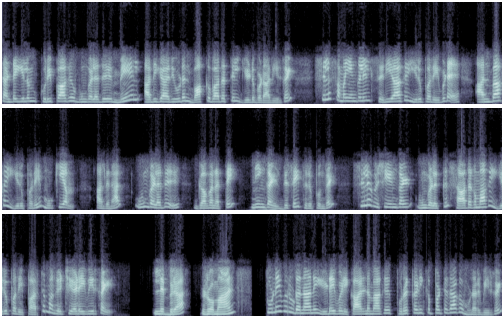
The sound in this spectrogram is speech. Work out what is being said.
சண்டையிலும் குறிப்பாக உங்களது மேல் அதிகாரியுடன் வாக்குவாதத்தில் ஈடுபடாதீர்கள். சில சமயங்களில் சரியாக இருப்பதை விட அன்பாக இருப்பதே முக்கியம். அதனால் உங்களது கவனத்தை நீங்கள் திசை திருப்புங்கள். சில விஷயங்கள் உங்களுக்கு சாதகமாக இருப்பதை பார்த்து மகிழ்ச்சி அடைவீர்கள் லிப்ரா ரொமான்ஸ் துணைவருடனான இடைவெளி காரணமாக புறக்கணிக்கப்பட்டதாக உணர்வீர்கள்.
